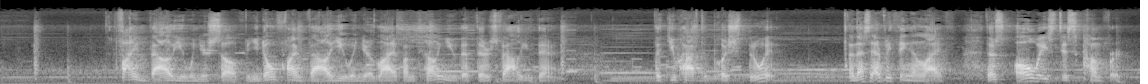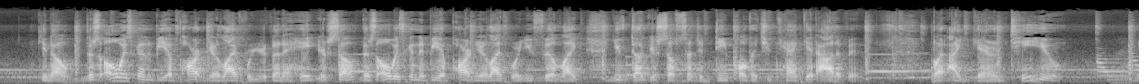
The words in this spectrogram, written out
find value in yourself and you don't find value in your life, I'm telling you that there's value there. That you have to push through it. And that's everything in life. There's always discomfort. You know, there's always going to be a part in your life where you're going to hate yourself. There's always going to be a part in your life where you feel like you've dug yourself such a deep hole that you can't get out of it. But I guarantee you,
